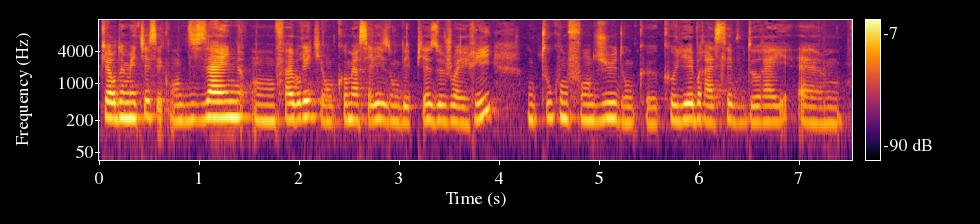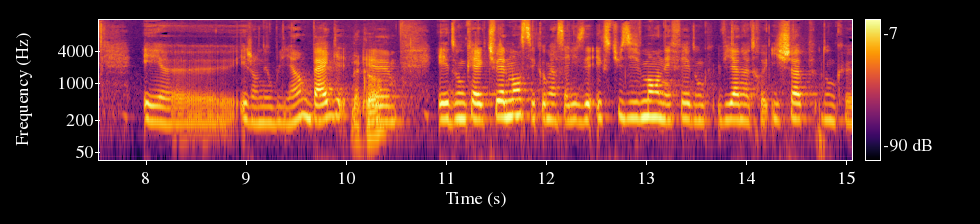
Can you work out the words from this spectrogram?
cœur de métier, c'est qu'on design, on fabrique et on commercialise donc des pièces de joaillerie, tout confondu, donc euh, collier, bracelet, boucle d'oreille euh, et, j'en ai oublié un, bague. Euh, et donc actuellement, c'est commercialisé exclusivement en effet donc via notre e-shop, donc euh,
